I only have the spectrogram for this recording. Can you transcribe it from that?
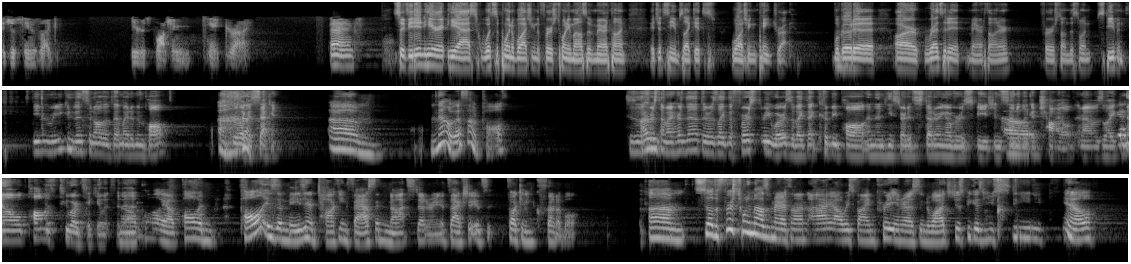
it just seems like you're just watching paint dry. Thanks. So if you didn't hear it, he asked, "What's the point of watching the first 20 miles of a marathon?" It just seems like it's watching paint dry. We'll go to our resident marathoner first on this one, Stephen. Stephen, were you convinced at all that that might have been Paul for like a second? um, no, that's not Paul. So the I first was- time I heard that, there was like the first three words of like that could be Paul, and then he started stuttering over his speech and sounded like a Oh. child. And I was like, Yes. no, Paul is too articulate for No, that. Paul. Yeah, Paul and Paul is amazing at talking fast and not stuttering. It's actually it's fucking incredible. Um, so the first 20 miles of marathon, I always find pretty interesting to watch, just because you see, you know,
